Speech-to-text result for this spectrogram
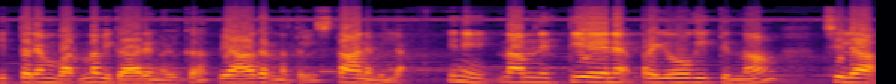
ഇത്തരം വർണവികാരങ്ങൾക്ക് വ്യാകരണത്തിൽ സ്ഥാനമില്ല. ഇനി നാം നിത്യേന പ്രയോഗിക്കുന്ന ചില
